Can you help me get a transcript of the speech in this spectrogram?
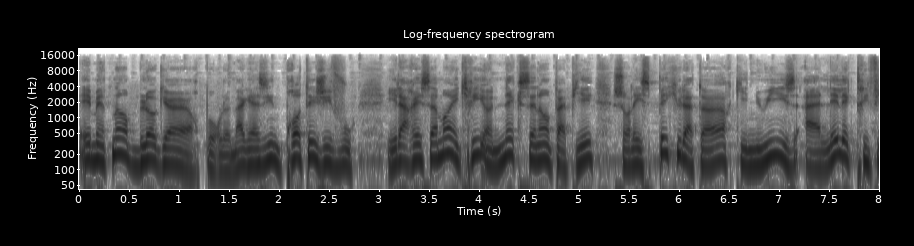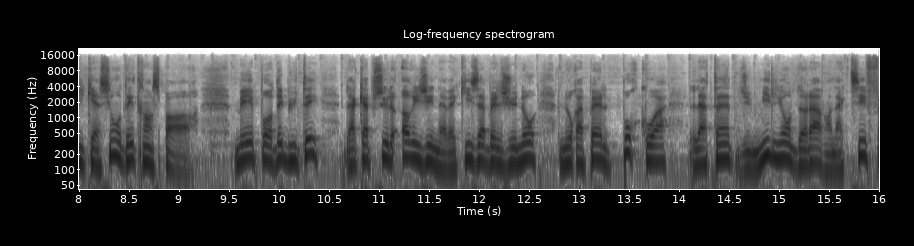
est maintenant blogueur pour le magazine Protégez-vous. Il a récemment écrit un excellent papier sur les spéculateurs qui nuisent à l'électrification des transports. Mais pour débuter, la capsule Origine avec Isabelle Junot nous rappelle pourquoi l'atteinte du million de dollars en actifs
